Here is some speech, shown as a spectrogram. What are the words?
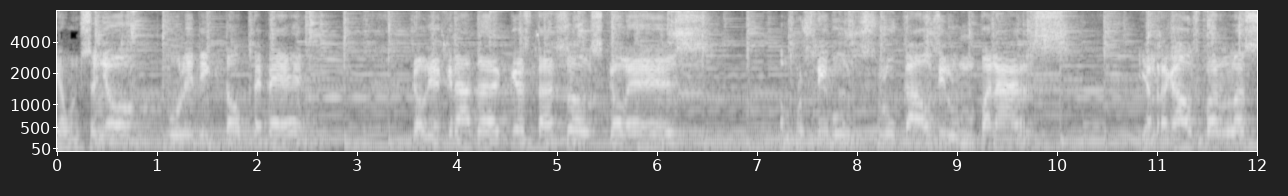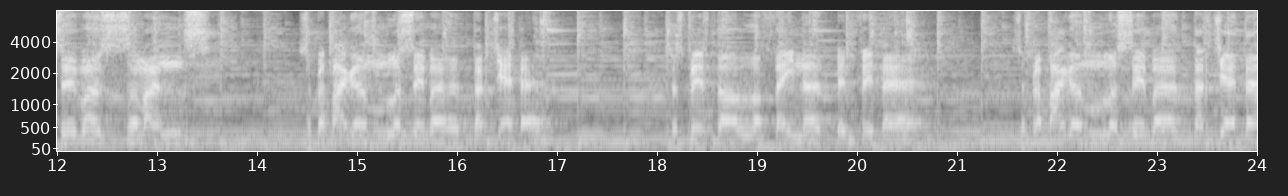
Hi ha un senyor polític del PP que li agrada gastar-se els calés en prostíbuls locals i lumpenars i en regals per les seves amants. Sempre paga amb la seva targeta després de la feina ben feta. Sempre paga amb la seva targeta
